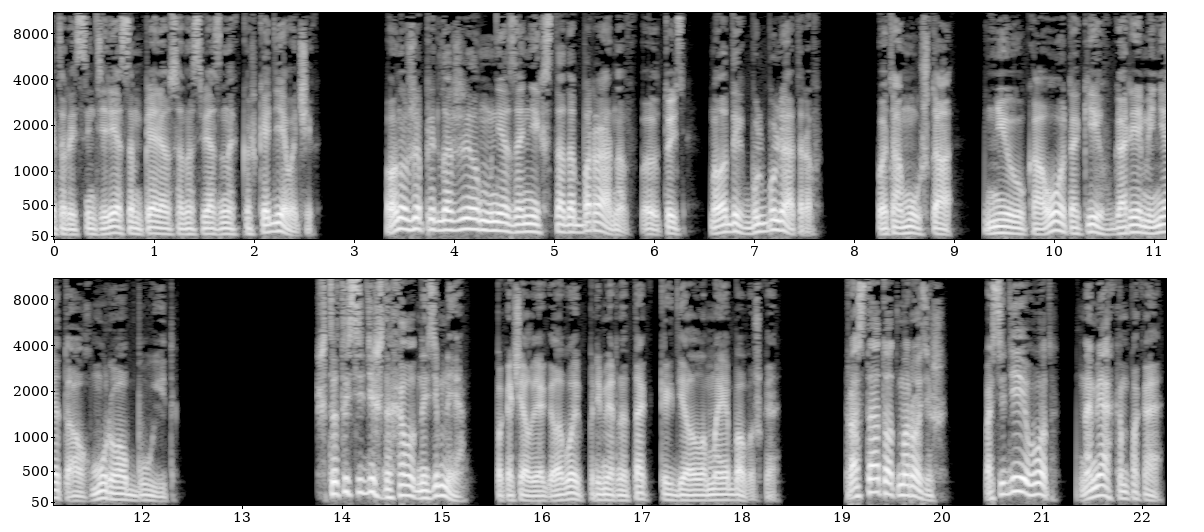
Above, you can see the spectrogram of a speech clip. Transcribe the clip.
который с интересом пялился на связанных кошкодевочек. Он уже предложил мне за них стадо баранов, э, то есть молодых бульбуляторов, потому что ни у кого таких в гареме нет, а у хмурого будет. «Что ты сидишь на холодной земле?» — покачал я головой примерно так, как делала моя бабушка. «Простату отморозишь. Посиди вот, на мягком пока».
